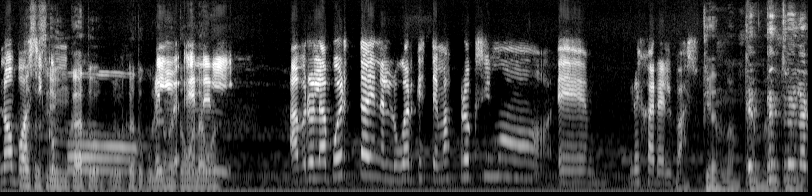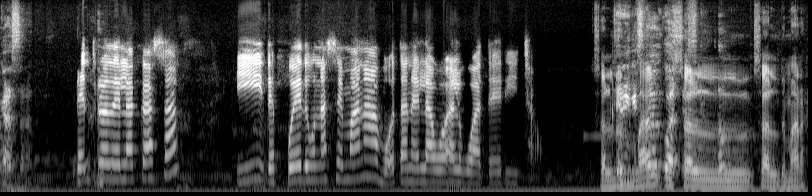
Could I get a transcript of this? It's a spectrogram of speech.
No, pues así como gato, el gato el, me el agua. abro la puerta y en el lugar que esté más próximo eh, dejar el vaso. Entiendo, Dentro de la casa. Dentro de la casa y después de una semana botan el agua al water y chao. ¿Sal normal o sal, sal de mar?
